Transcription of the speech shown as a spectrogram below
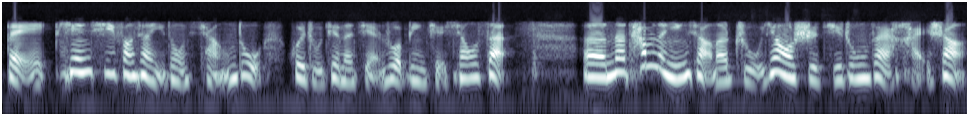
北偏西方向移动，强度会逐渐的减弱并且消散。呃，那他们的影响呢，主要是集中在海上。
